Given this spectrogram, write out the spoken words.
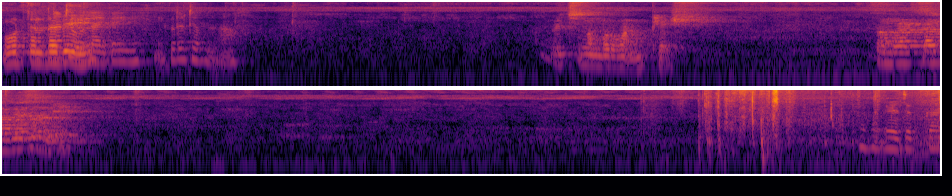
गोड तेल इकडं डबे. ठेवलाय काही इकडे ठेवला. रिच नंबर वन फिश सम्राटचा बेसन आहे. याच्यात काय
